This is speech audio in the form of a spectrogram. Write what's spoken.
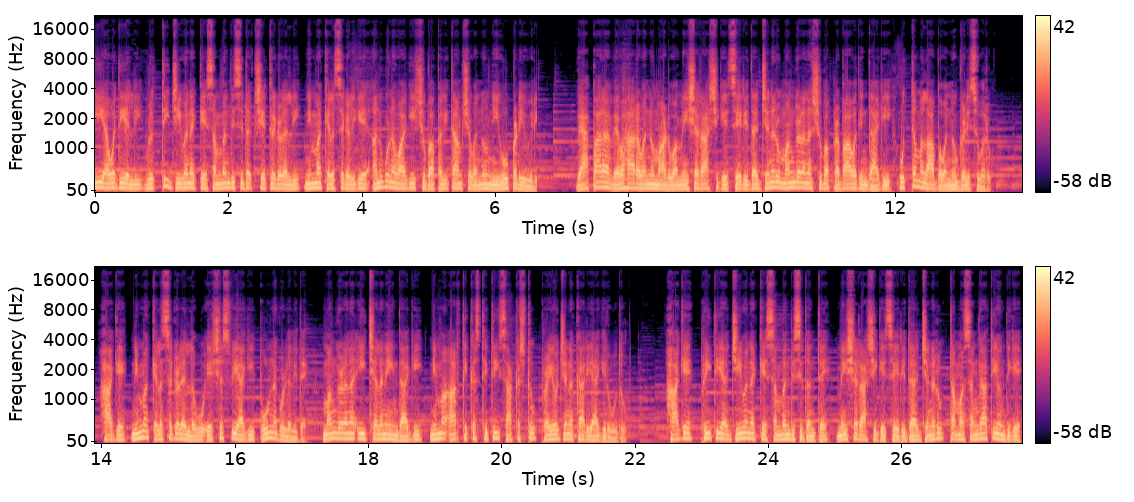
ಈ ಅವಧಿಯಲ್ಲಿ ವೃತ್ತಿ ಜೀವನಕ್ಕೆ ಸಂಬಂಧಿಸಿದ ಕ್ಷೇತ್ರಗಳಲ್ಲಿ ನಿಮ್ಮ ಕೆಲಸಗಳಿಗೆ ಅನುಗುಣವಾಗಿ ಶುಭ ಫಲಿತಾಂಶವನ್ನು ನೀವು ಪಡೆಯುವಿರಿ. ವ್ಯಾಪಾರ ವ್ಯವಹಾರವನ್ನು ಮಾಡುವ ಮೇಷರಾಶಿಗೆ ಸೇರಿದ ಜನರು ಮಂಗಳನ ಶುಭ ಪ್ರಭಾವದಿಂದಾಗಿ ಉತ್ತಮ ಲಾಭವನ್ನು ಗಳಿಸುವರು. ಹಾಗೆ ನಿಮ್ಮ ಕೆಲಸಗಳೆಲ್ಲವೂ ಯಶಸ್ವಿಯಾಗಿ ಪೂರ್ಣಗೊಳ್ಳಲಿದೆ. ಮಂಗಳನ ಈ ಚಲನೆಯಿಂದಾಗಿ ನಿಮ್ಮ ಆರ್ಥಿಕ ಸ್ಥಿತಿ ಸಾಕಷ್ಟು ಪ್ರಯೋಜನಕಾರಿಯಾಗಿರುವುದು. ಹಾಗೆ ಪ್ರೀತಿಯ ಜೀವನಕ್ಕೆ ಸಂಬಂಧಿಸಿದಂತೆ ಮೇಷರಾಶಿಗೆ ಸೇರಿದ ಜನರು ತಮ್ಮ ಸಂಗಾತಿಯೊಂದಿಗೆ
